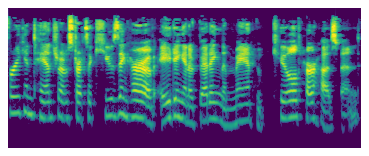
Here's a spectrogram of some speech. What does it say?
freaking tantrum, starts accusing her of aiding and abetting the man who killed her husband.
